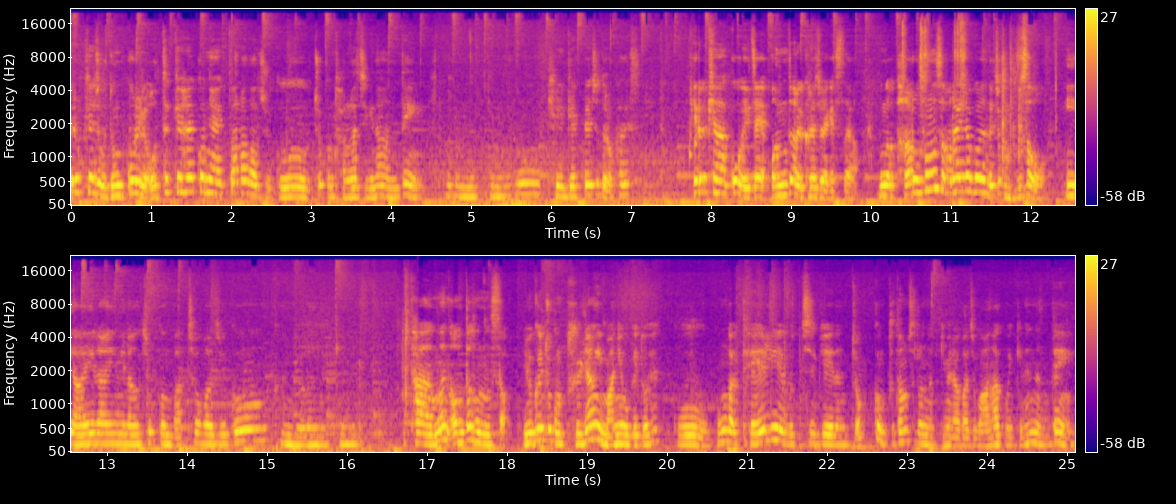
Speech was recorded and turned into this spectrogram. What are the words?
이렇게 해주고 눈꼬리를 어떻게 할 거냐에 따라가지고 조금 달라지긴 하는데 이런 느낌으로 길게 빼주도록 하겠습니다. 이렇게 하고 이제 언더를 그려줘야겠어요. 뭔가 바로 속눈썹을 하려고 하는데 조금 무서워. 이 아이라인이랑 조금 맞춰가지고 그런 이런 느낌으로. 다음은 언더 속눈썹. 이게 조금 분량이 많이 오기도 했고 뭔가 데일리에 붙이기에는 조금 부담스러운 느낌이라 가지고 안 하고 있긴 했는데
